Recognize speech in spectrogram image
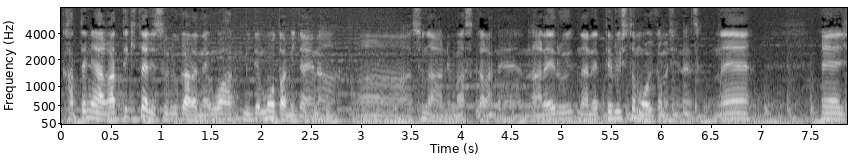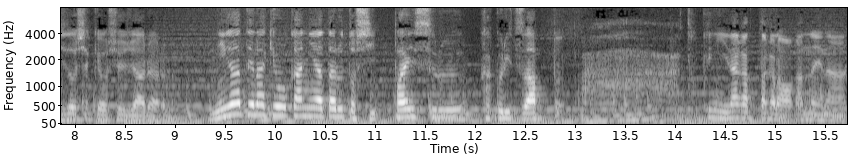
勝手に上がってきたりするからねうわ見てもうたみたいな。あそういうのありますからね。慣れる慣れてる人も多いかもしれないですけどね、えー自動車教習所あるある。苦手な教官に当たると失敗する確率アップ。あー特にいなかったから分かんないな。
